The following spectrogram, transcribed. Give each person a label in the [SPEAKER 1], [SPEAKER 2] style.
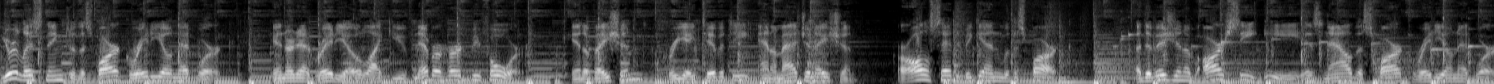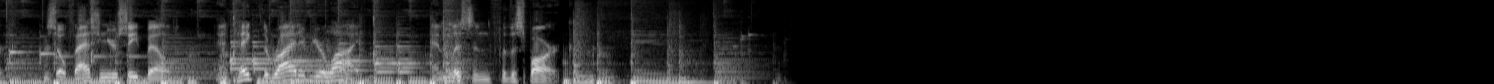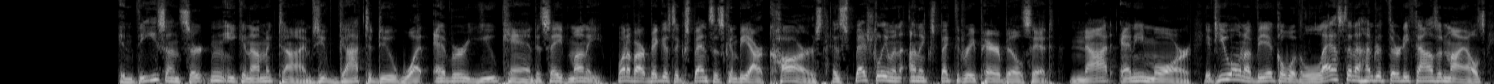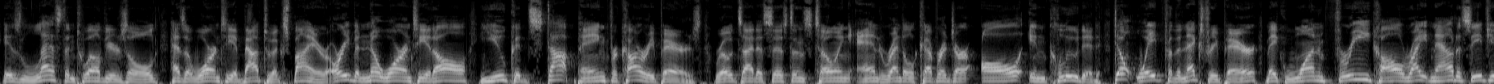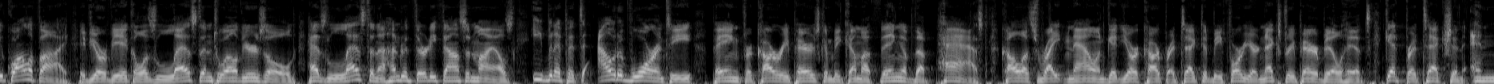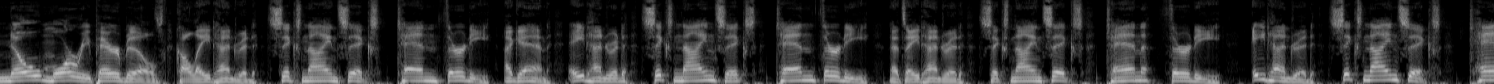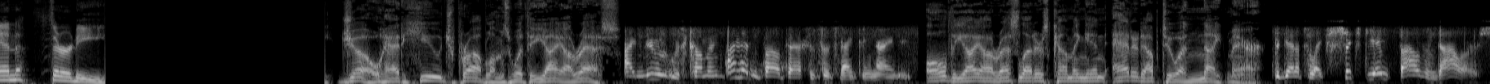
[SPEAKER 1] You're listening to the Spark Radio Network, internet radio like you've never heard before. Innovation, creativity, and imagination are all said to begin with a spark. A division of RCE is now the Spark Radio Network. So fasten your seatbelt and take the ride of your life and listen for the spark.
[SPEAKER 2] In these uncertain economic times, you've got to do whatever you can to save money. One of our biggest expenses can be our cars, especially when unexpected repair bills hit. Not anymore. If you own a vehicle with less than 130,000 miles, is less than 12 years old, has a warranty about to expire, or even no warranty at all, you could stop paying for car repairs. Roadside assistance, towing, and rental coverage are all included. Don't wait for the next repair. Make one free call right now to see if you qualify. If your vehicle vehicle is less than 12 years old, has less than 130,000 miles, even if it's out of warranty, paying for car repairs can become a thing of the past. Call us right now and get your car protected before your next repair bill hits. Get protection and no more repair bills. Call 800 696 1030. Again, 800 696 1030. That's 800 696 1030. 800 696 1030.
[SPEAKER 3] Joe had huge problems with the IRS.
[SPEAKER 4] I knew it was coming. I hadn't filed taxes since 1990.
[SPEAKER 3] All the IRS letters coming in added up to a nightmare.
[SPEAKER 4] To get up to like $68,000,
